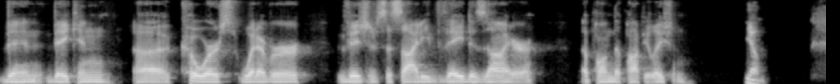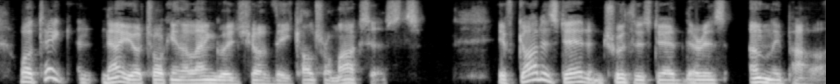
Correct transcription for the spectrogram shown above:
then they can uh, coerce whatever vision of society they desire upon the population. Yeah. Well, take now you're talking the language of the cultural Marxists. If God is dead and truth is dead, there is only power.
